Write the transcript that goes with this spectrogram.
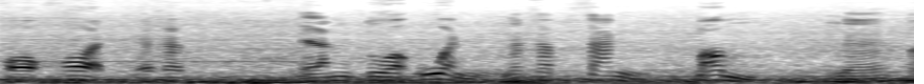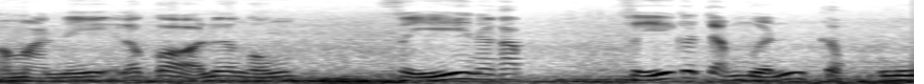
คอคอดนะครับลำตัวอ้วนนะครับ สั้นป้อม นะประมาณนี้แล้วก็เรื่องของสีนะครับ สีก็จะเหมือนกับงู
